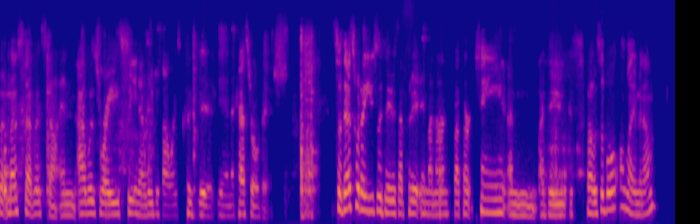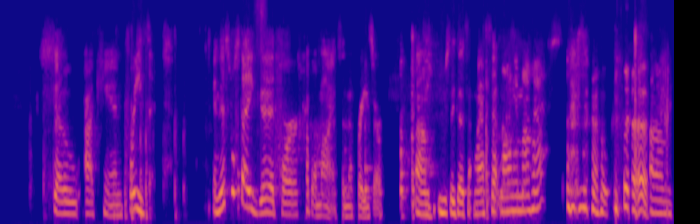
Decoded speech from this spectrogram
but most of us don't. And I was raised, so, you know, we just always cooked it in a casserole dish. So that's what I usually do is I put it in my nine by thirteen, and I do disposable aluminum, so I can freeze it. And this will stay good for a couple of months in the freezer. Um, usually doesn't last that long in my house. so, um,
